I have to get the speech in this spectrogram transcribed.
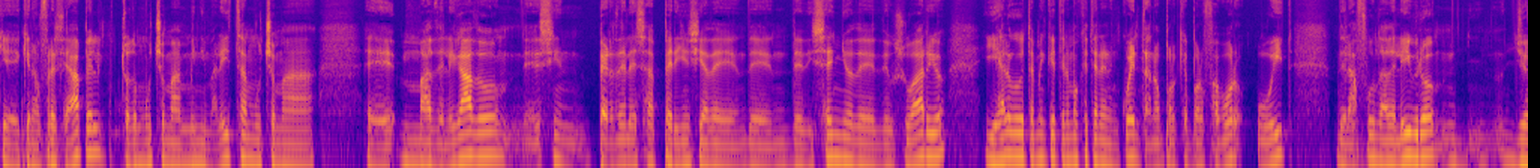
que, nos ofrece Apple, todo mucho más minimalista, mucho más, eh, más delegado, eh, sin perder esa experiencia de, diseño, de, usuario, y es algo también que tenemos que tener en cuenta, ¿no? Porque por favor, huid de la funda de libro. Yo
